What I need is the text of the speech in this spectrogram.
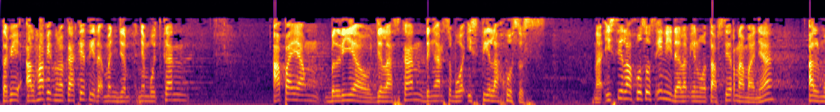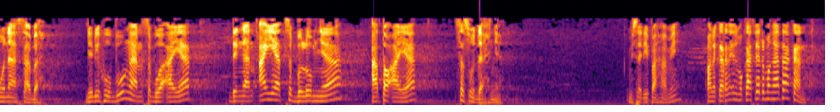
Tapi Al-Hafidz Ibnu Katsir tidak menyebutkan apa yang beliau jelaskan dengan sebuah istilah khusus. Nah, istilah khusus ini dalam ilmu tafsir namanya al-munasabah. Jadi hubungan sebuah ayat dengan ayat sebelumnya atau ayat sesudahnya. Bisa dipahami? Oleh karena itu Katsir mengatakan,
